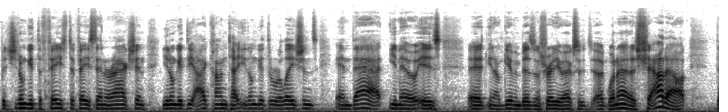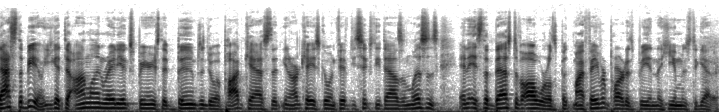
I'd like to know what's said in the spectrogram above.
but you don't get the face-to-face interaction. You don't get the eye contact. You don't get the relations, and that you know is, uh, you know, giving Business Radio X uh, Gwinnett a shout out. That's the deal. You get the online radio experience that booms into a podcast that, in our case, going 50, 60,000 listens. And it's the best of all worlds. But my favorite part is being the humans together.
